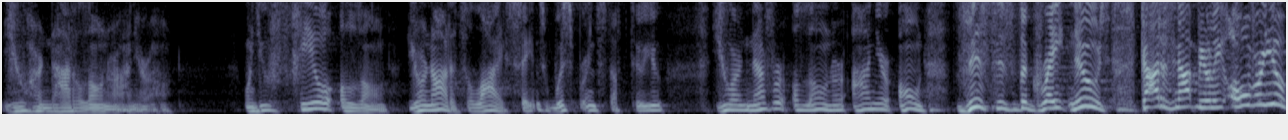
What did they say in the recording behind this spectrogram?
You are not alone or on your own. When you feel alone, you're not. It's a lie. Satan's whispering stuff to you. You are never alone or on your own. This is the great news. God is not merely over you,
